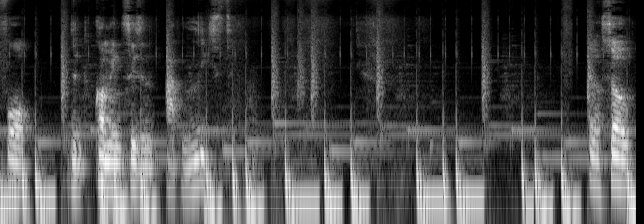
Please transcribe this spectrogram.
for the coming season at least. You know, so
